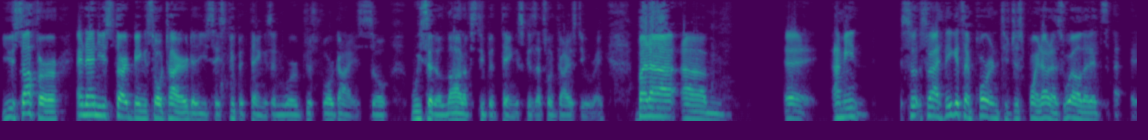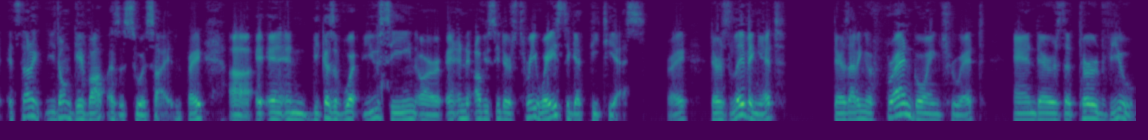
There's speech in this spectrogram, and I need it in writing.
you suffer, and then you start being so tired that you say stupid things, and we're just four guys, so we said a lot of stupid things because that's what guys do, right? But uh, um, uh, I mean, so so I think it's important to just point out as well that it's it's not a, you don't give up as a suicide, right? Uh, and, and because of what you've seen, or and obviously there's three ways to get PTS, right? There's living it, there's having a friend going through it, and there's the third view.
